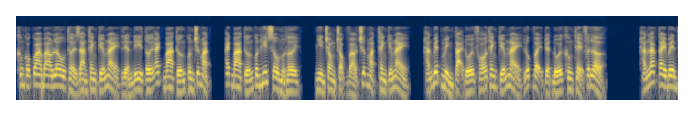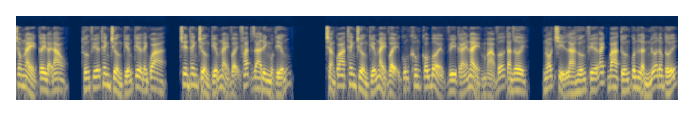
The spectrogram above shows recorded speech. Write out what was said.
không có qua bao lâu thời gian thanh kiếm này liền đi tới ách ba tướng quân trước mặt, ách ba tướng quân hít sâu một hơi, nhìn chòng chọc vào trước mặt thanh kiếm này, hắn biết mình tại đối phó thanh kiếm này lúc vậy tuyệt đối không thể phớt lờ. Hắn lắc tay bên trong này cây đại đao, hướng phía thanh trường kiếm kia đánh qua, trên thanh trường kiếm này vậy phát ra đinh một tiếng. Chẳng qua thanh trường kiếm này vậy cũng không có bởi vì cái này mà vỡ tan rơi, nó chỉ là hướng phía ách ba tướng quân lần nữa đâm tới,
